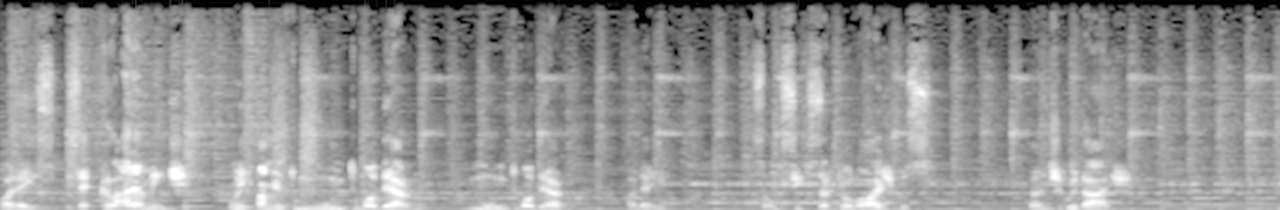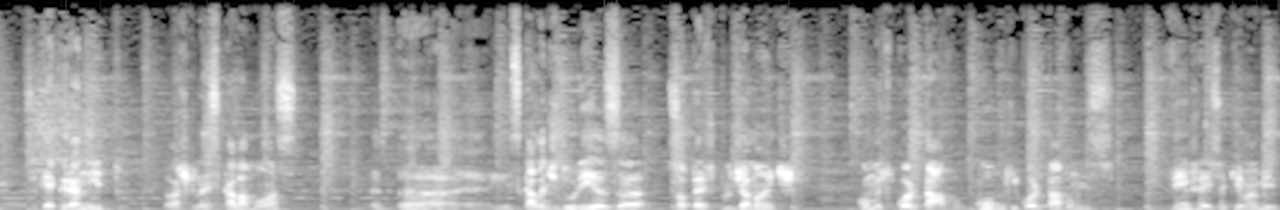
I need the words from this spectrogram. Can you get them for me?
Olha isso. Isso é claramente um equipamento muito moderno. Muito moderno. Olha aí. São sítios arqueológicos da antiguidade. Isso aqui é granito. Eu acho que na escala MOS uh, em escala de dureza, só perde pro diamante. Como que cortavam? Como que cortavam isso? Veja isso aqui, meu amigo.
